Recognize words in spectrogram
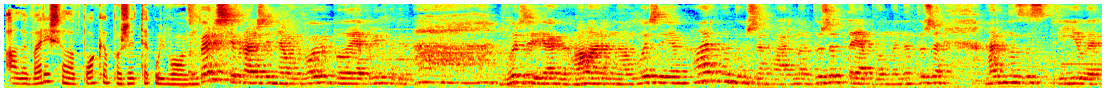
але вирішила поки пожити у Львові. Перші враження у Львові були, я приїхала, «А, Боже, як гарно, Боже, як гарно, дуже гарно, дуже тепло. Мене дуже гарно зустріли.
